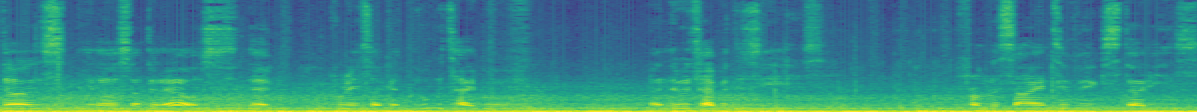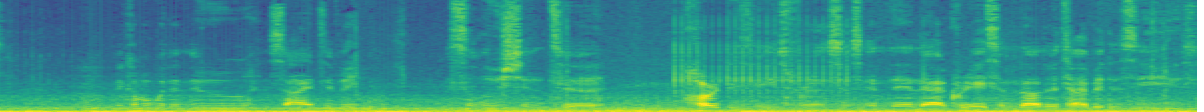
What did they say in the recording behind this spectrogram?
does, you know, something else that creates like a new type of a new type of disease from the scientific studies? They come up with a new scientific solution to heart disease, for instance, and then that creates another type of disease.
